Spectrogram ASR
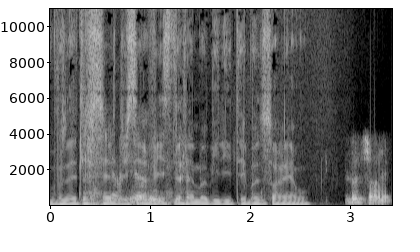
vous êtes le chef du service de la mobilité. Bonne soirée à vous. Bonne soirée.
